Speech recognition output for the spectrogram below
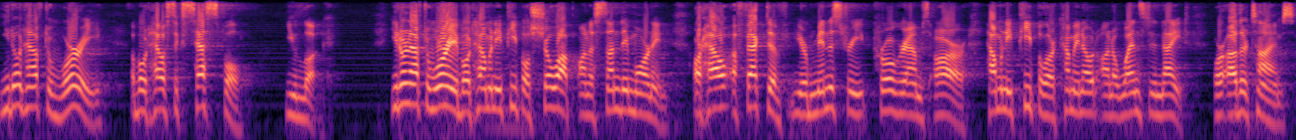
you don't have to worry about how successful you look. You don't have to worry about how many people show up on a Sunday morning or how effective your ministry programs are, how many people are coming out on a Wednesday night or other times.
